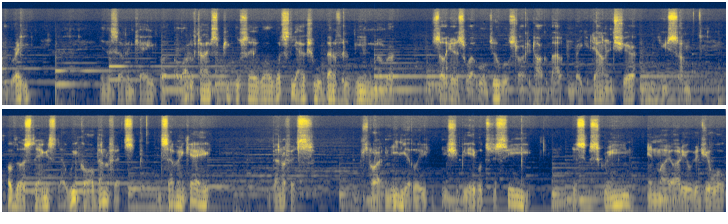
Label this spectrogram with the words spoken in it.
are great in the 7K, but a lot of times people say, well, what's the actual benefit of being a member? So here's what we'll do. We'll start to talk about and break it down and share with you some of those things that we call benefits. In 7K, benefits start immediately. You should be able to see this screen in my audio visual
